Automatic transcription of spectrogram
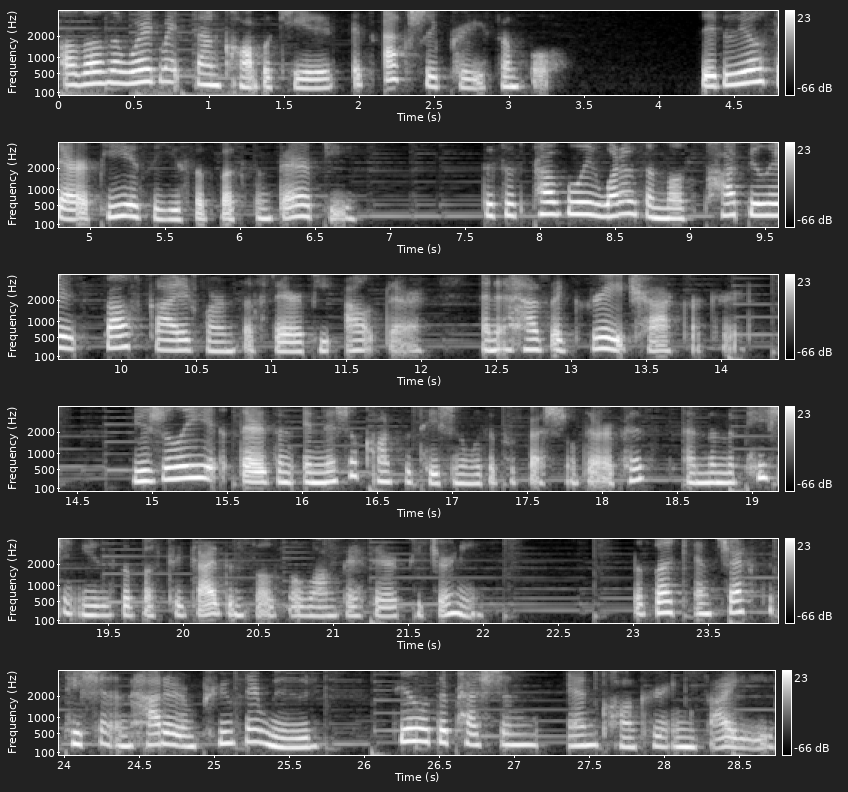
Although the word might sound complicated, it's actually pretty simple. Bibliotherapy is the use of books in therapy, this is probably one of the most popular self-guided forms of therapy out there, and it has a great track record. Usually, there's an initial consultation with a professional therapist, and then the patient uses the book to guide themselves along their therapy journey. The book instructs the patient on how to improve their mood, deal with depression, and conquer anxiety.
